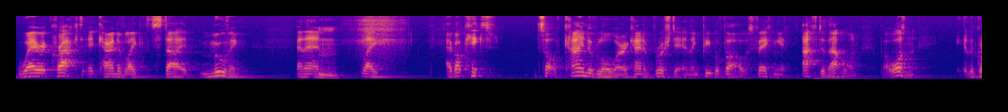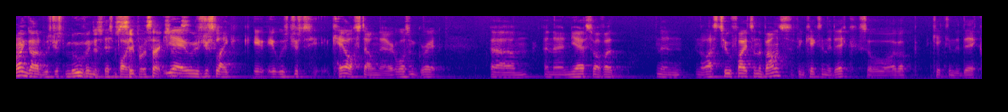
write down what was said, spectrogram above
where it cracked, it kind of like started moving, and then like I got kicked sort of kind of low where it kind of brushed it, and then people thought I was faking it after that one, but I wasn't. The groin guard was just moving Just at this point. super sections. Yeah, it was just like it, it was just chaos down there. It wasn't great. Um, and then yeah, so I've had then in the last two fights on the bounce, I've been kicked in the dick. So I got kicked in the dick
